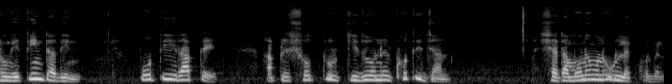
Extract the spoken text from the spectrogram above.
এবং এই তিনটা দিন প্রতি রাতে আপনি শত্রুর কী ধরনের ক্ষতি যান সেটা মনে মনে উল্লেখ করবেন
